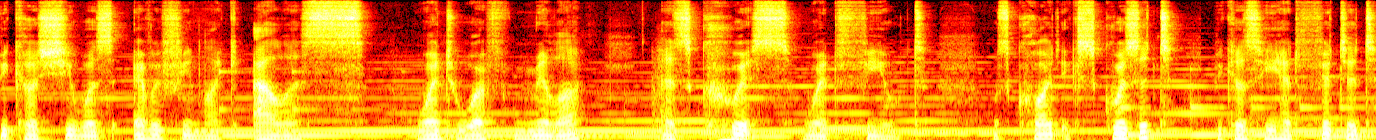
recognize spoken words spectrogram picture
because she was everything like Alice. Wentworth Miller as Chris Redfield was quite exquisite because he had fitted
